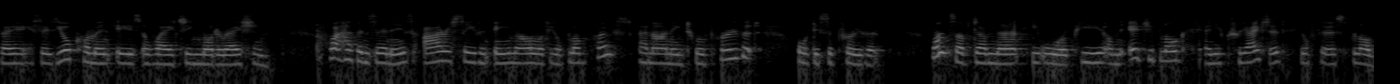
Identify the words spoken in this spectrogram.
So it says your comment is awaiting moderation. What happens then is I receive an email of your blog post and I need to approve it or disapprove it. Once I've done that, it will appear on the Edgy EduBlog and you've created your first blog.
